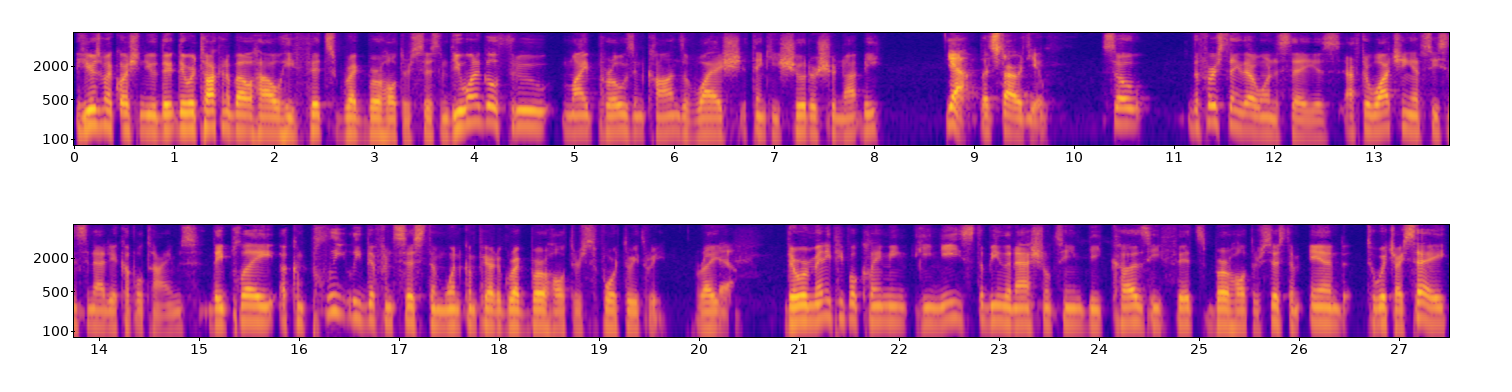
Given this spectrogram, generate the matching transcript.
here's my question to you. They, they were talking about how he fits Greg Berhalter's system. Do you want to go through my pros and cons of why I sh- think he should or should not be? Yeah, let's start with you. So, the first thing that I want to say is after watching FC Cincinnati a couple times, they play a completely different system when compared to Greg Berhalter's 4-3-3, right? Yeah there were many people claiming he needs to be in the national team because he fits Berhalter's system. And to which I say,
